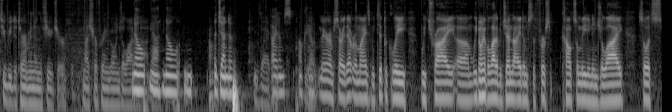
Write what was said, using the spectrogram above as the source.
to be determined in the future. Not sure if we're gonna go in July or No, not. yeah, no mm, agenda Exactly. items, okay. Yeah, Mayor, I'm sorry, that reminds me, typically, we try, um, we don't have a lot of agenda items the first council meeting in July, so it's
